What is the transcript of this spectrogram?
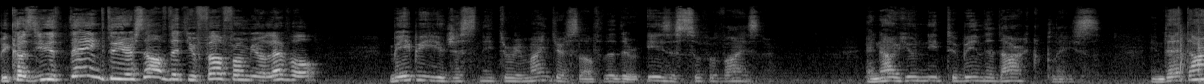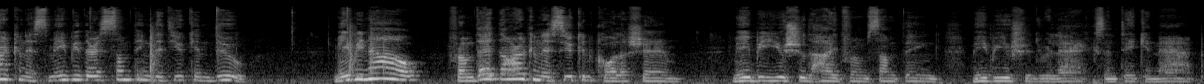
because you think to yourself that you fell from your level, maybe you just need to remind yourself that there is a supervisor. And now you need to be in the dark place. In that darkness, maybe there is something that you can do. Maybe now, from that darkness, you can call Hashem. Maybe you should hide from something. Maybe you should relax and take a nap.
